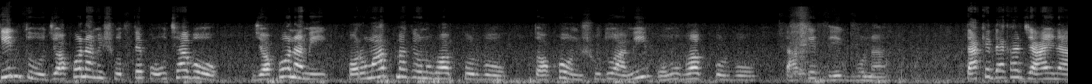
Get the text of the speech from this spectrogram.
কিন্তু যখন আমি সত্যে পৌঁছাবো, যখন আমি পরমাত্মাকে অনুভব করব, তখন শুধু আমি অনুভব করব, তাকে দেখব না। তাকে দেখা যায় না,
